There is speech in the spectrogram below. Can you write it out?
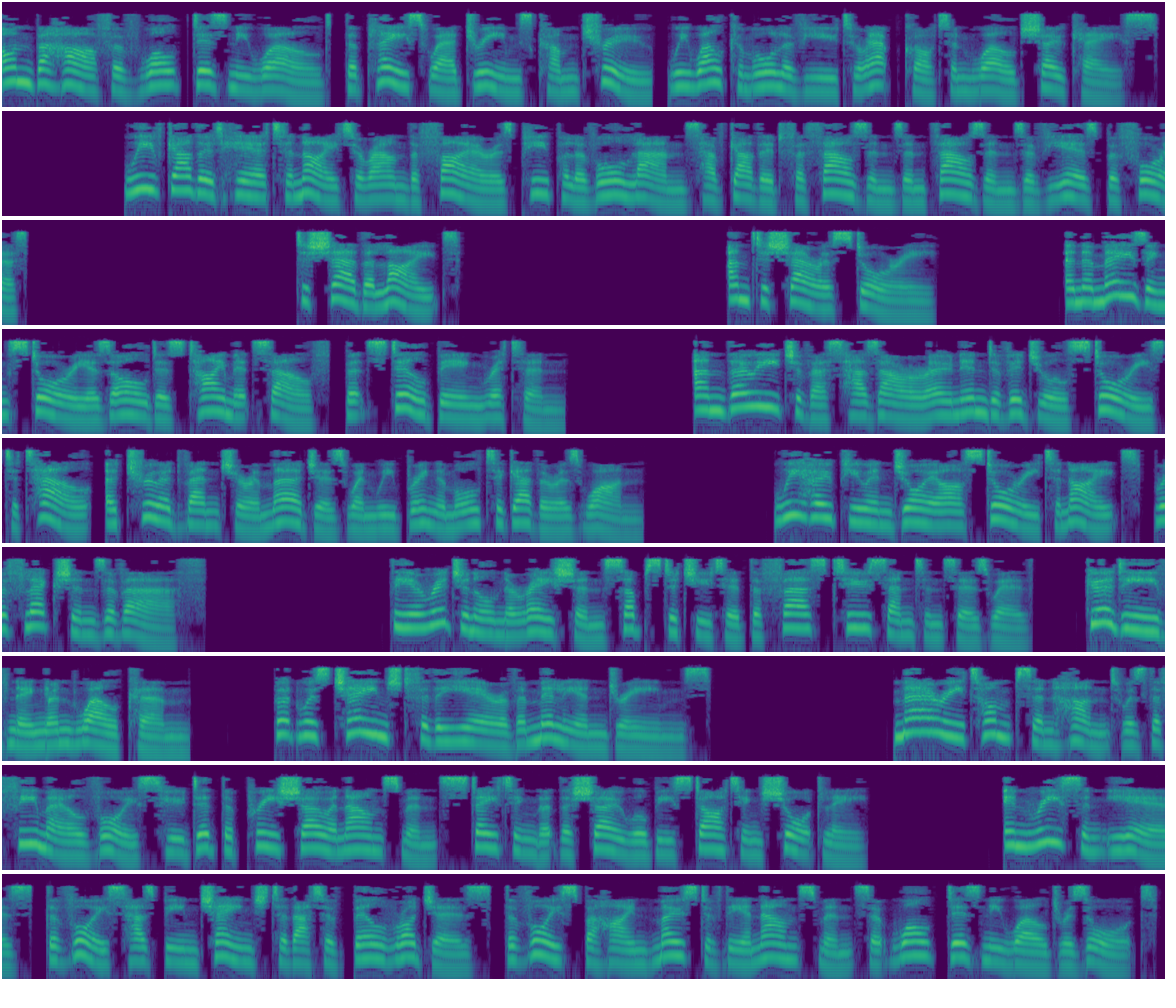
On behalf of Walt Disney World, the place where dreams come true, we welcome all of you to Epcot and World Showcase. We've gathered here tonight around the fire as people of all lands have gathered for thousands and thousands of years before us, to share the light and to share a story. An amazing story as old as time itself, but still being written. And though each of us has our own individual stories to tell, a true adventure emerges when we bring them all together as one. We hope you enjoy our story tonight, Reflections of Earth. The original narration substituted the first two sentences with, "'Good evening and welcome' but was changed for the Year of a Million Dreams. Mary Thompson Hunt was the female voice who did the pre-show announcements stating that the show will be starting shortly. In recent years, the voice has been changed to that of Bill Rogers, the voice behind most of the announcements at Walt Disney World Resort.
